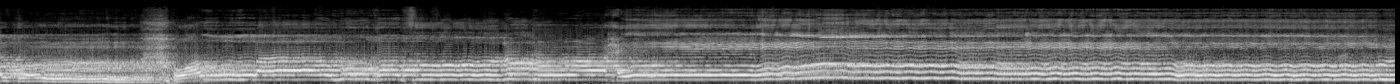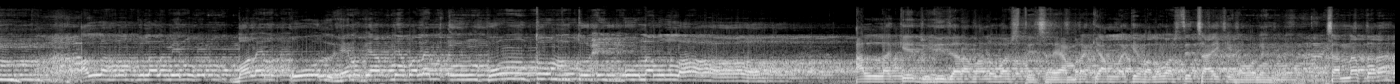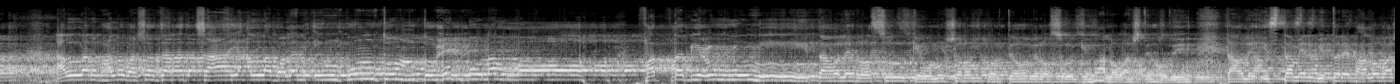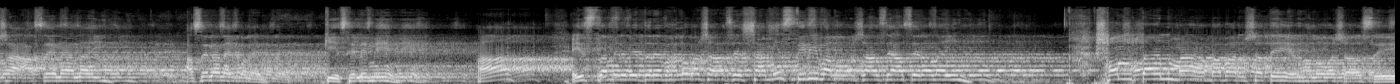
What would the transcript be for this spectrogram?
لكم ذنوبكم والله غفور رحيم আল্লাহ রাব্বুল আলামিন বলেন কুল হে নবী আপনি বলেন ইন কুনতুম তুহিব্বুনাল্লাহ আল্লাহকে যদি যারা ভালোবাসতে চায় আমরা কি আল্লাহকে ভালোবাসতে চাই কিনা বলেন চান না আপনারা? আল্লাহর ভালোবাসা যারা চায়, আল্লাহ বলেন ইনকুন্তুম তুহিব্বুনাল্লাহ, ফাত্তাবিউনি তাহলে রসুলকে অনুসরণ করতে হবে, রসুলকে ভালোবাসতে হবে। তাহলে ইসলামের ভিতরে ভালোবাসা আছে না নাই? আছে না নাই বলেন। কি, ছেলে মেয়ে? হ্যাঁ? ইসলামের ভিতরে ভালোবাসা আছে, স্বামী, স্ত্রী ভালোবাসা আছে আছে না নাই? সন্তান, মা, বাবার সাথে ভালোবাসা আছে।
